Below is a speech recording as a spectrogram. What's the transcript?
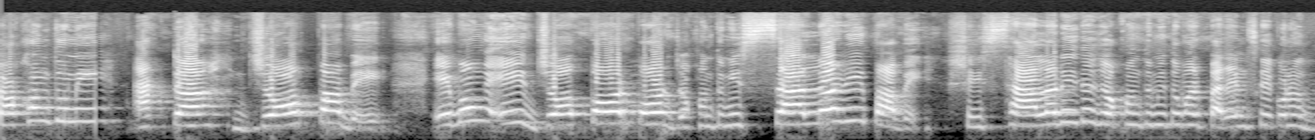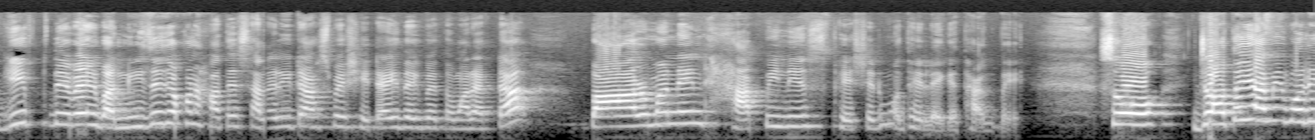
যখন তুমি একটা জব পাবে এবং এই জব পাওয়ার পর যখন তুমি স্যালারি পাবে, সেই স্যালারিতে যখন তুমি তোমার প্যারেন্টসকে কোনো গিফট দেবে বা নিজে যখন হাতে স্যালারিটা আসবে, সেটাই দেখবে তোমার একটা পারমানেন্ট হ্যাপিনেস ফেসের মধ্যে লেগে থাকবে। সো যতই আমি বলি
